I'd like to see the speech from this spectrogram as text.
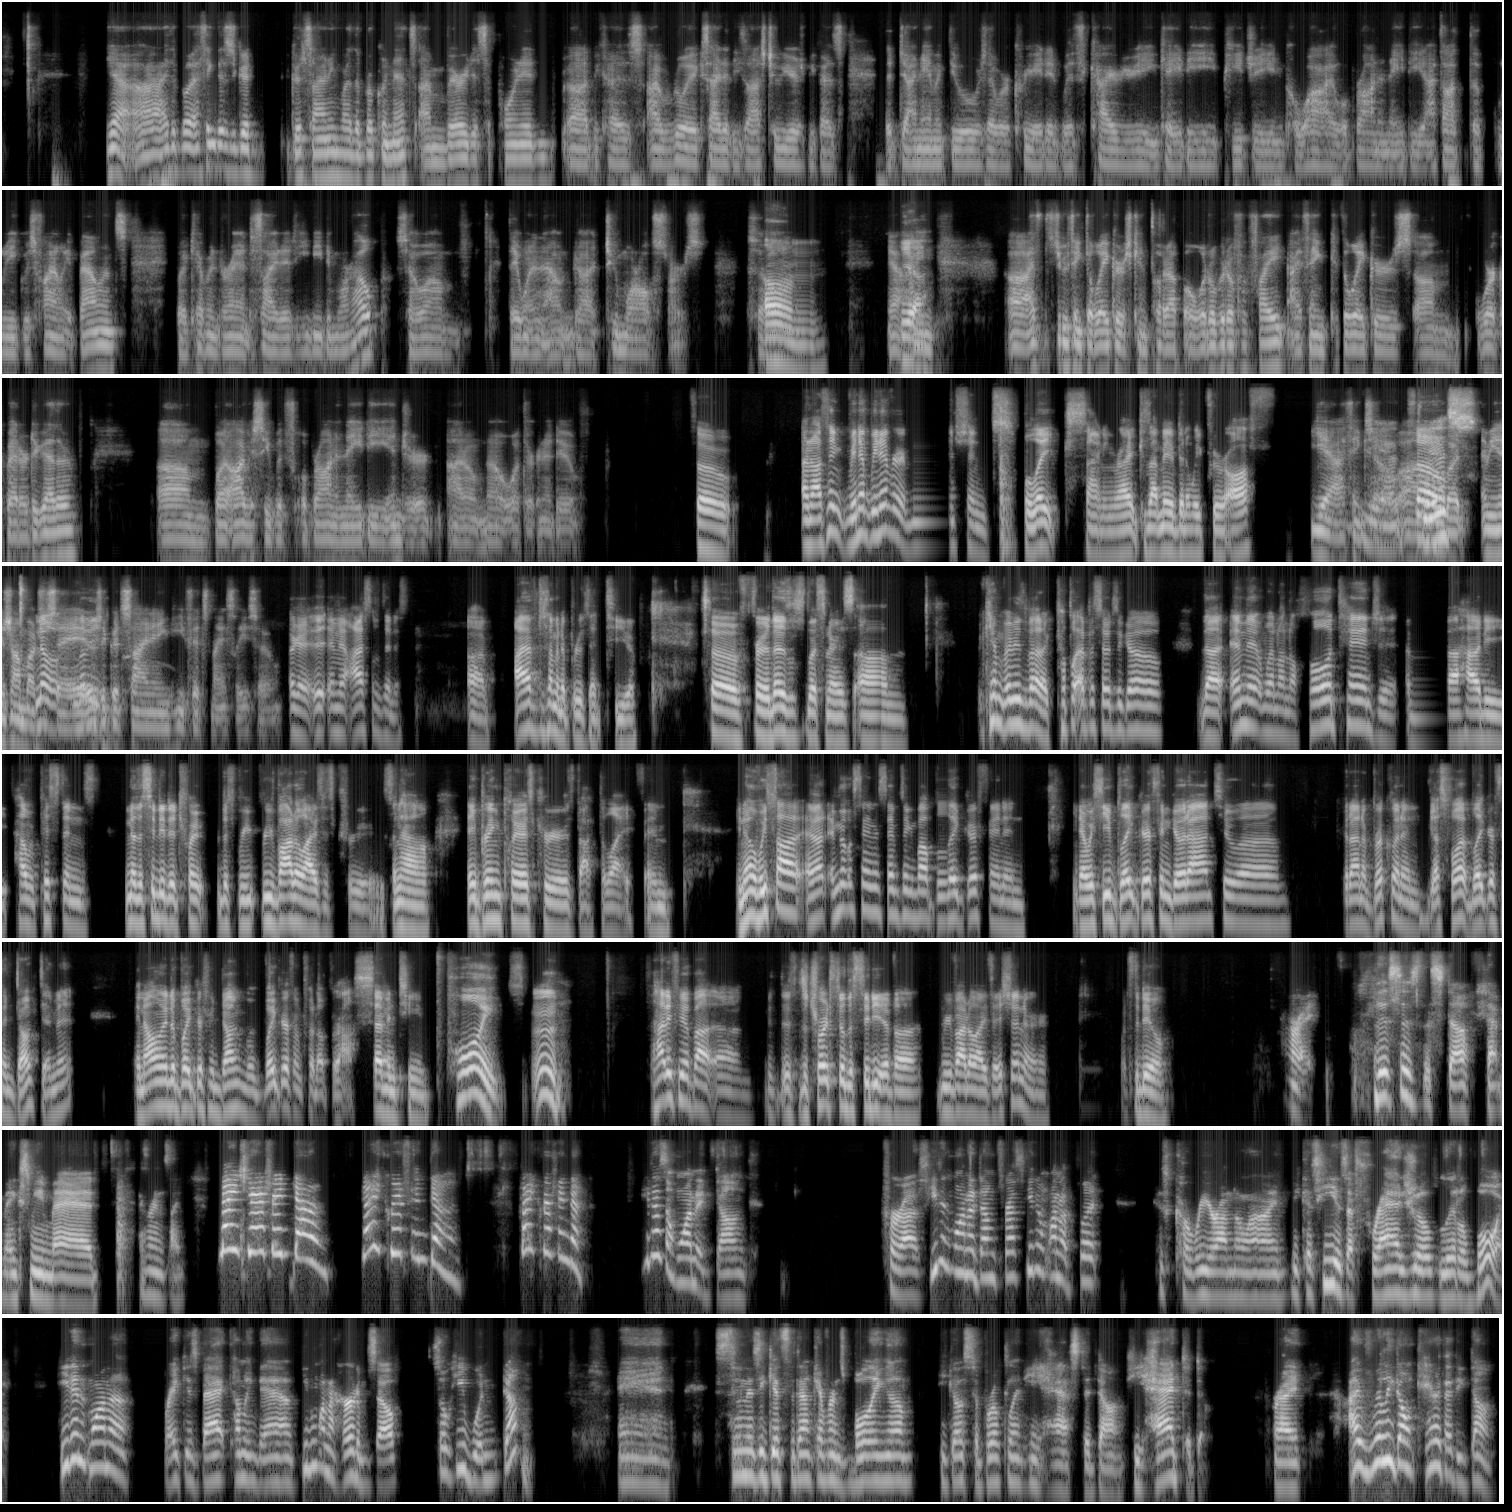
yeah, I I- I think this is a good good signing by the Brooklyn Nets. I'm very disappointed uh, because I was really excited these last two years because the dynamic duos that were created with Kyrie and KD, PG and Kawhi, LeBron and AD. I thought the league was finally balanced, but Kevin Durant decided he needed more help, so um, they went out and got two more All Stars. So Um, yeah, yeah. I mean, uh, I do think the Lakers can put up a little bit of a fight. I think the Lakers um, work better together. Um, but obviously, with LeBron and AD injured, I don't know what they're gonna do. so, and I think we never we never mentioned Blake signing right because that may have been a week we were off. Yeah, I think so. Yeah, um, so- but I mean, there's not much No, to say. let It was me- a good signing. He fits nicely. So Okay, I I mean, I have something to, uh, I have something to present to you. So for those listeners, um, I can't remember it was about a couple episodes ago that Emmett went on a whole tangent about how the how the Pistons, you know, the city of Detroit just re- revitalizes careers and how they bring players' careers back to life. And you know, we saw and Emmett was saying the same thing about Blake Griffin, and you know, we see Blake Griffin go down to uh, go down to Brooklyn, and guess what? Blake Griffin dunked Emmett. And not only did Blake Griffin dunk, but Blake Griffin put up around 17 points. Mm. So how do you feel about um, is Detroit still the city of uh, revitalization, or what's the deal? All right. This is the stuff that makes me mad. Everyone's like, Blake Griffin dunk. Blake Griffin dunk. Blake Griffin dunk. He doesn't want to dunk for us. He didn't want to dunk for us. He didn't want to put his career on the line because he is a fragile little boy. He didn't want to break his back coming down. He didn't want to hurt himself, so he wouldn't dunk. And as soon as he gets the dunk, everyone's bullying him. He goes to Brooklyn. He has to dunk. He had to dunk right? I really don't care that he dunked.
